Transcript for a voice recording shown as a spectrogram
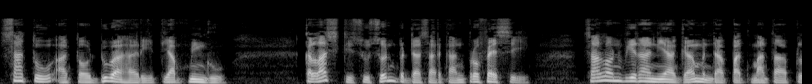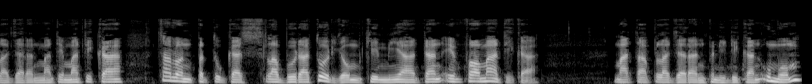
satu atau dua hari tiap minggu. Kelas disusun berdasarkan profesi. Calon wiraniaga mendapat mata pelajaran matematika, calon petugas laboratorium kimia dan informatika. mata pelajaran pendidikan umum,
